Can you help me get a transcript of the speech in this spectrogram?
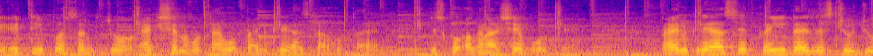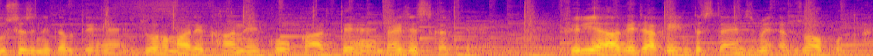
एट्टी परसेंट जो एक्शन होता है, वो पैनक्रियाज का होता है, जिसको अग्नाशय बोलते हैं। पैनक्रियाज से कई डाइजेस्टिव जूसेस निकलते हैं, जो हमारे खाने को काटते हैं डाइजेस्ट करते हैं। फिर ये आगे जाके इंटेस्टाइन्स में एब्जॉर्ब होता है।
